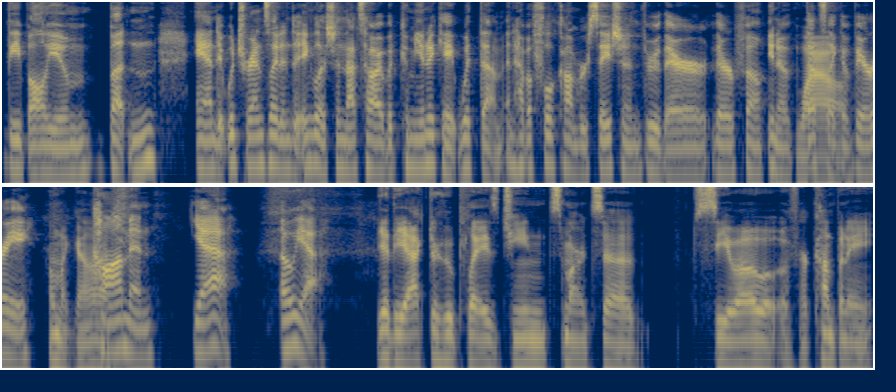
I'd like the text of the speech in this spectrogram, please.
the volume button and it would translate into english and that's how i would communicate with them and have a full conversation through their their phone you know that's like a very Oh my god common yeah oh yeah Yeah, the actor who plays Jean Smart's uh, COO of her company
